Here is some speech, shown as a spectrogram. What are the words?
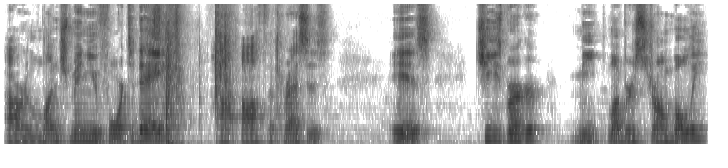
Our lunch menu for today, hot off the presses, is cheeseburger, meat lovers stromboli,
